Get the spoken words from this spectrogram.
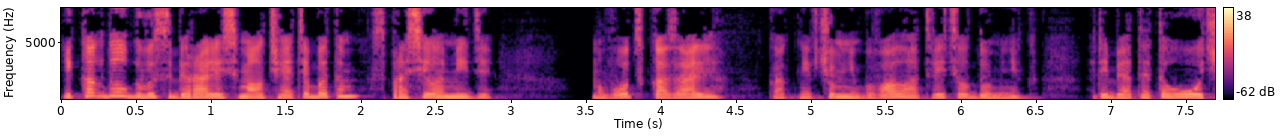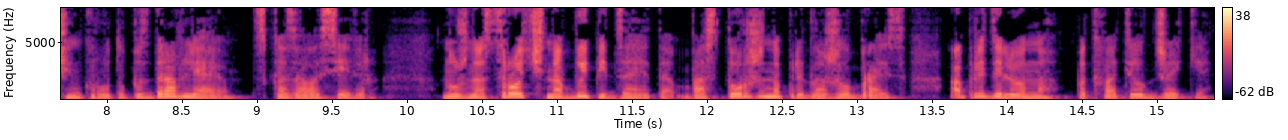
«И как долго вы собирались молчать об этом?» — спросила Миди. «Ну вот, сказали». Как ни в чем не бывало, ответил Доминик. «Ребята, это очень круто, поздравляю», — сказала Север. Нужно срочно выпить за это», — восторженно предложил Брайс. «Определенно», — подхватил Джеки.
